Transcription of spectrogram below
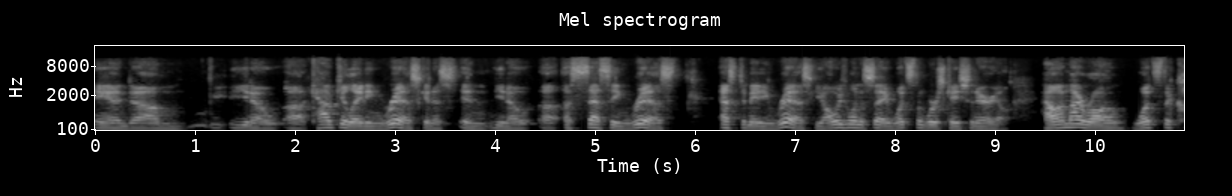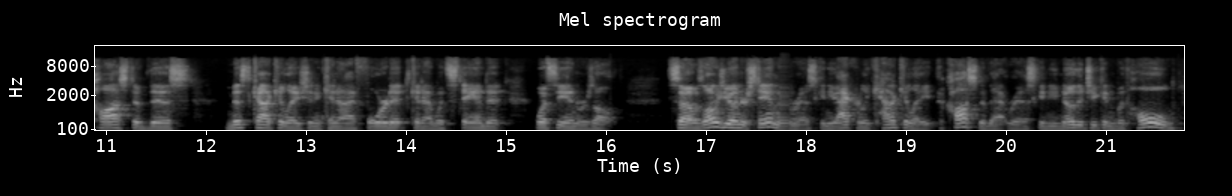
and um, you know uh, calculating risk and, and you know uh, assessing risk estimating risk you always want to say what's the worst case scenario how am I wrong? What's the cost of this miscalculation? And can I afford it? Can I withstand it? What's the end result? So as long as you understand the risk and you accurately calculate the cost of that risk, and you know that you can withhold,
